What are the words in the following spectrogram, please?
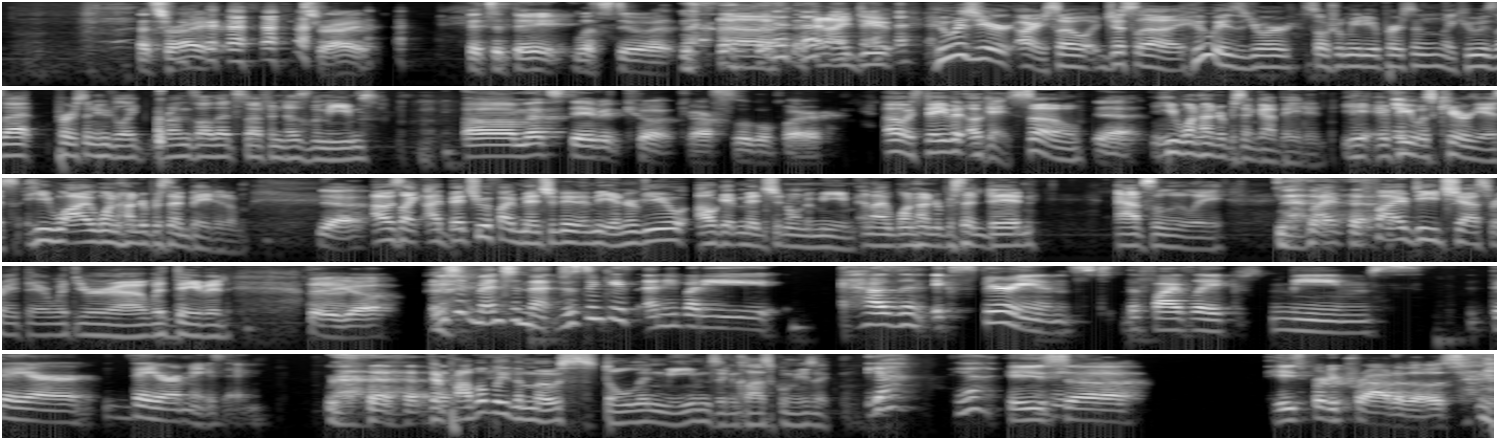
that's right. that's right. It's a date. Let's do it. uh, and I do. Who is your? All right, so just uh, who is your social media person? Like, who is that person who like runs all that stuff and does the memes? um, that's David Cook, our flugel player. Oh, it's David. Okay, so Yeah, he 100% got baited. If he was curious, he I 100% baited him. yeah. I was like, I bet you if I mentioned it in the interview, I'll get mentioned on a meme, and I 100% did. Absolutely, Five, 5D chess right there with your uh, with David. There you go. We should mention that just in case anybody hasn't experienced the Five Lake memes, they are they are amazing. They're probably the most stolen memes in classical music. Yeah, yeah. he's Amazing. uh he's pretty proud of those.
